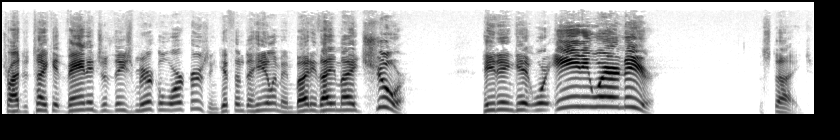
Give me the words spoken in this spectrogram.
tried to take advantage of these miracle workers and get them to heal him. And buddy, they made sure he didn't get anywhere near the stage.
